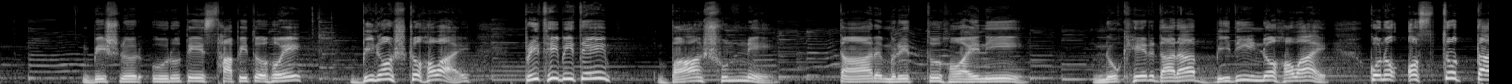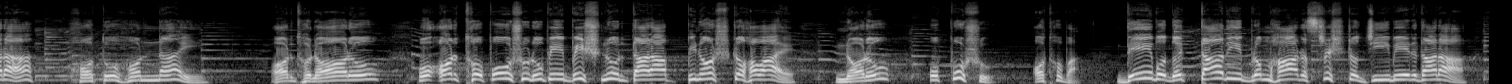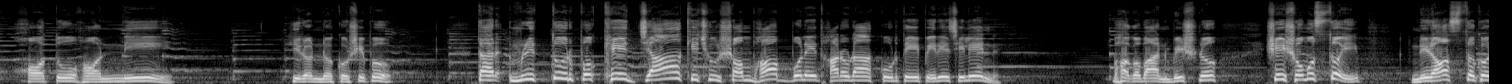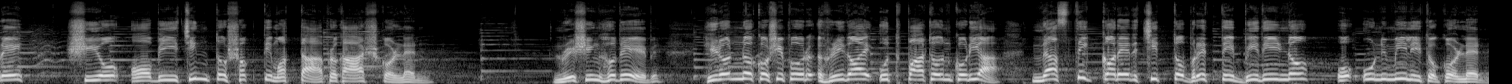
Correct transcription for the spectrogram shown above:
বিষ্ণুর উরুতে স্থাপিত হয়ে বিনষ্ট হওয়ায় পৃথিবীতে বা শূন্যে তার মৃত্যু হয়নি। নখের দ্বারা বিদীর্ণ হওয়ায় কোনো অস্ত্রের দ্বারা হত হন নাই। অর্ধনর ও অর্থ পশু রূপে বিষ্ণুর দ্বারা বিনষ্ট হওয়ায় নর ও পশু অথবা দেব দৈত্যাদি ব্রহ্মার সৃষ্ট জীবের দ্বারা হত হননি। হিরণ্যকশিপু। তার মৃত্যুর পক্ষে যা কিছু সম্ভব বলে ধারণা করতে পেরেছিলেন। ভগবান বিষ্ণু সে সমস্তই নিরস্ত করে স্বীয় অবিচিন্ত শক্তিমত্তা প্রকাশ করলেন। নৃসিংহদেব হিরণ্যকশিপুর হৃদয় উৎপাটন করিয়া নাস্তিকরের চিত্তবৃত্তি বিদীর্ণ ও উন্মিলিত করলেন।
